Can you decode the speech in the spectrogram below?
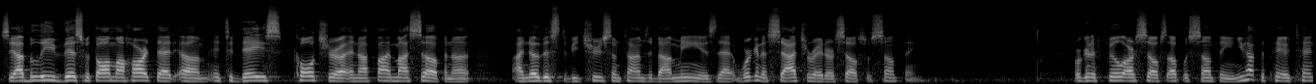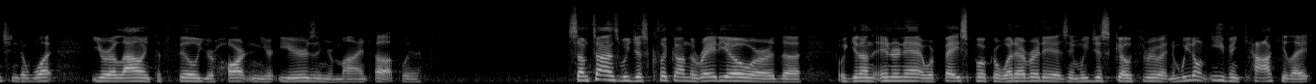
See, I believe this with all my heart that um, in today's culture, and I find myself, and I, I know this to be true sometimes about me, is that we're going to saturate ourselves with something. We're going to fill ourselves up with something, and you have to pay attention to what you're allowing to fill your heart and your ears and your mind up with. Sometimes we just click on the radio or the we get on the internet or Facebook or whatever it is and we just go through it and we don't even calculate.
